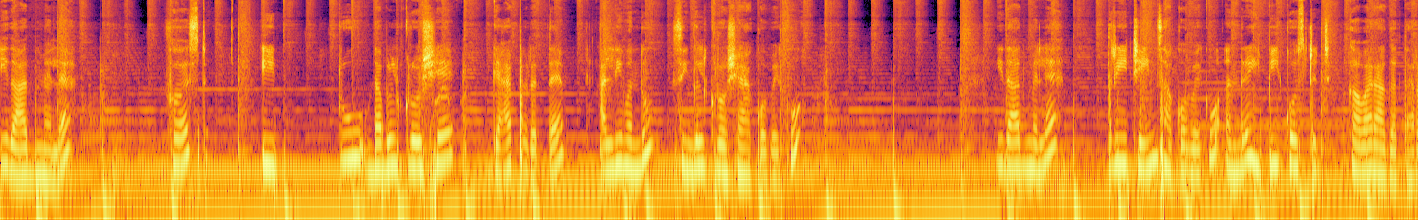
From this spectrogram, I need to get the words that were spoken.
ಇದಾದಮೇಲೆ ಫಸ್ಟ್ ಈ ಟೂ ಡಬಲ್ ಕ್ರೋಶೆ ಗ್ಯಾಪ್ ಇರುತ್ತೆ. ಅಲ್ಲಿ ಒಂದು ಸಿಂಗಲ್ ಕ್ರೋಶೆ ಹಾಕೋಬೇಕು. ಇದಾದಮೇಲೆ ತ್ರೀ ಚೈನ್ಸ್ ಹಾಕೋಬೇಕು. ಅಂದರೆ ಈ ಪೀಕೋ ಸ್ಟಿಚ್ ಕವರ್ ಆಗೋ ಥರ.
